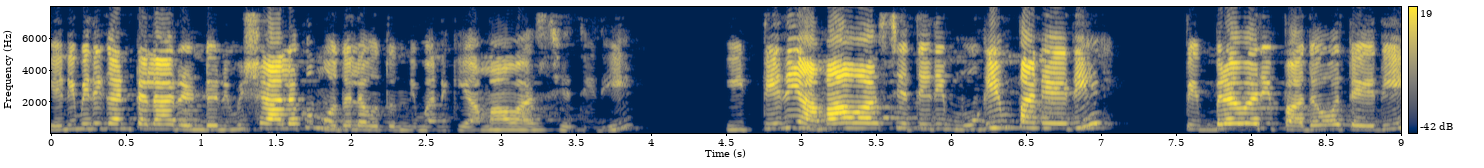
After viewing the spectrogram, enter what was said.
ఎనిమిది గంటల రెండు నిమిషాలకు మొదలవుతుంది మనకి అమావాస్య తిథి ఈ తిథి అమావాస్య తిథి ముగింపు అనేది ఫిబ్రవరి పదవ తేదీ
